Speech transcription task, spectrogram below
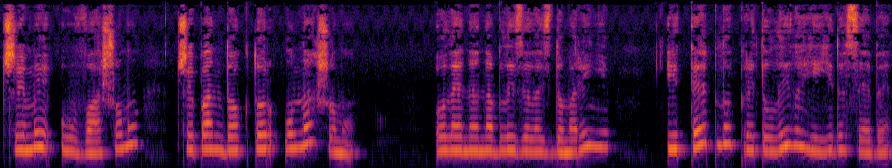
чи ми у вашому, чи пан доктор у нашому. Олена наблизилась до Марині і тепло притулила її до себе,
